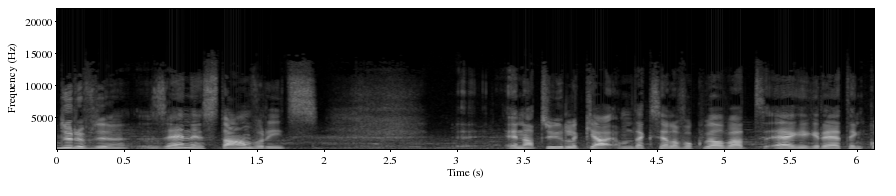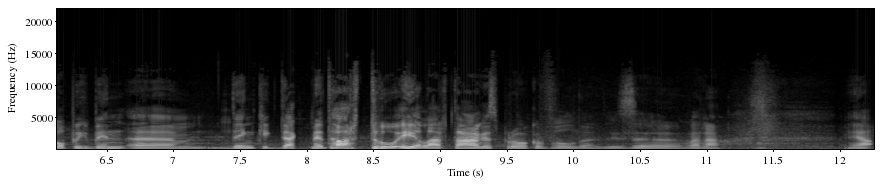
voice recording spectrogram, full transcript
durfde zijn en staan voor iets. En natuurlijk, ja, omdat ik zelf ook wel wat eigengereid en koppig ben, ehm, denk ik dat ik me daartoe heel hard aangesproken voelde. Dus eh, voilà. Ja,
